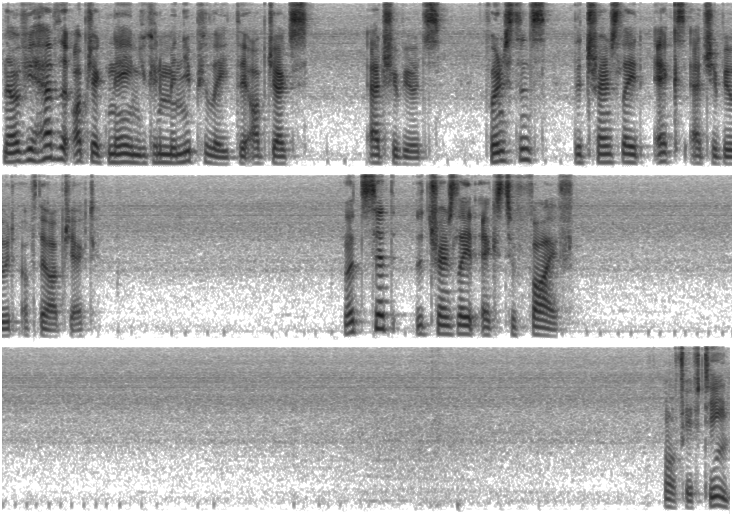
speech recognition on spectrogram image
Now if you have the object name, you can manipulate the object's attributes. For instance, the translate x attribute of the object. Let's set the translate x to 5. Or 15.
